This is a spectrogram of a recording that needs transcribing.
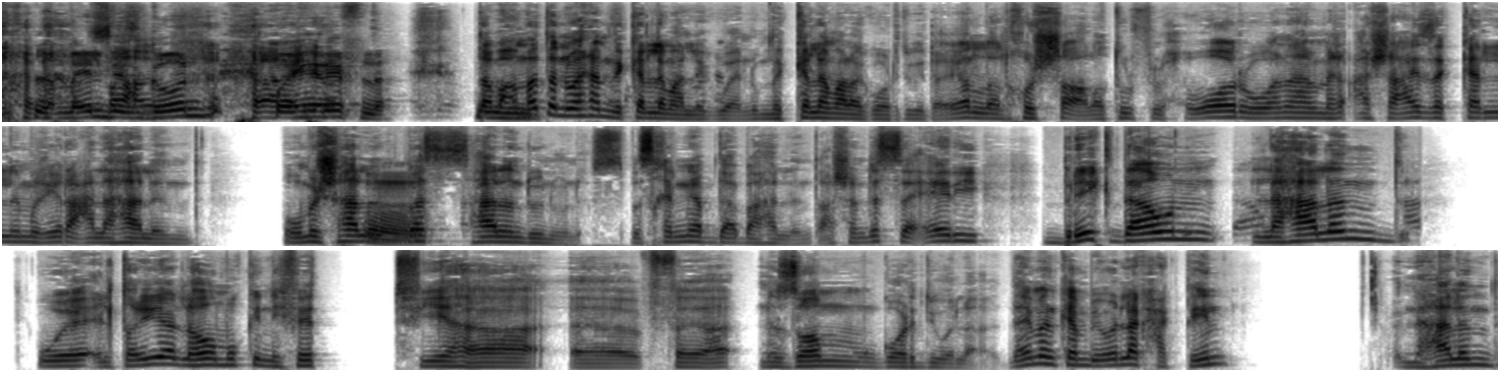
لما يلبس. جون ويقرفنا. طب عامة وإحنا بنتكلم على الأجوان وبنتكلم على جوارديولا. يلا نخش على طول في الحوار وأنا مش عايز أتكلم غير على هالاند. ومش هالاند. بس هالاند ونونس بس خليني أبدأ بهالاند عشان لسه قاري breakdown لهالاند والطريقة اللي هو ممكن ي fit فيها آه، في نظام جوارديولا. دايما كان بيقول لك حاجتين إن هالاند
